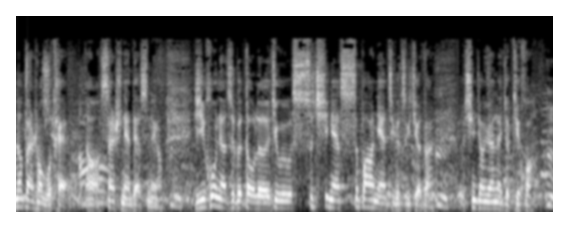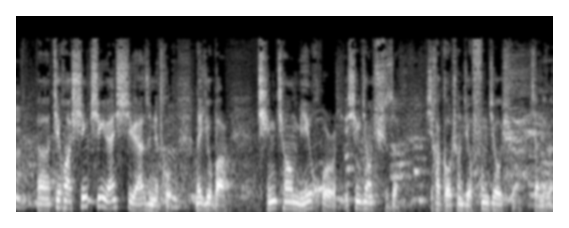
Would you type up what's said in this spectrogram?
能搬上舞台啊。三十年代是那样，以后呢，这个到了就十七年、十八年这个这个阶段，嗯，新疆原来叫迪化，嗯，呃，迪化新新园戏园子里头，那就把。秦腔、迷糊、新疆曲子，一下搞成叫风教学，在那个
